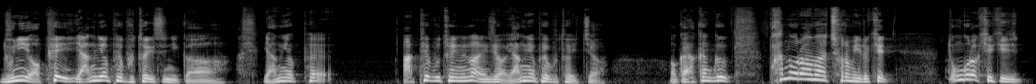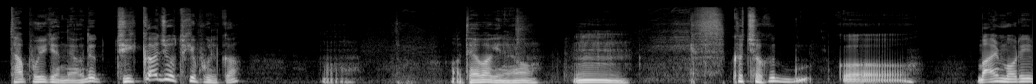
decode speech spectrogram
눈이 옆에, 양옆에 붙어 있으니까, 양옆에, 앞에 붙어 있는 거 아니죠? 양옆에 붙어 있죠. 어, 그러니까 약간 그 파노라마처럼 이렇게 동그랗게 이렇게 다 보이겠네요. 근데 뒤까지 어떻게 보일까? 어, 어 대박이네요. 음, 그렇죠. 그, 어, 말머리,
